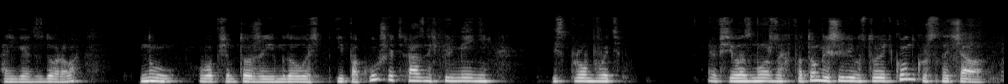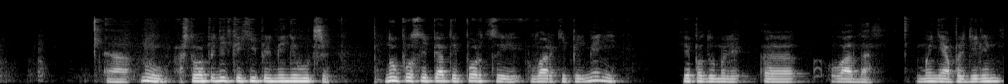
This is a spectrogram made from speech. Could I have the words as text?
Они говорят, здорово. Ну, в общем, тоже им удалось и покушать разных пельменей, испробовать всевозможных. Потом решили устроить конкурс сначала, а, ну, чтобы определить, какие пельмени лучше. Ну, после пятой порции варки пельменей все подумали, «Э, ладно, мы не определим,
